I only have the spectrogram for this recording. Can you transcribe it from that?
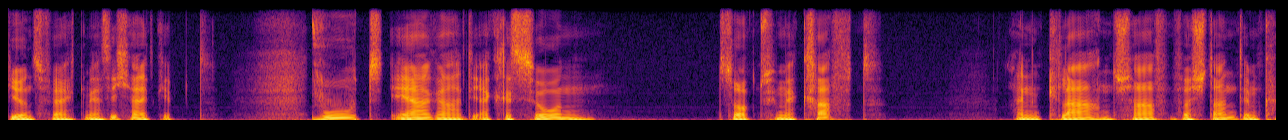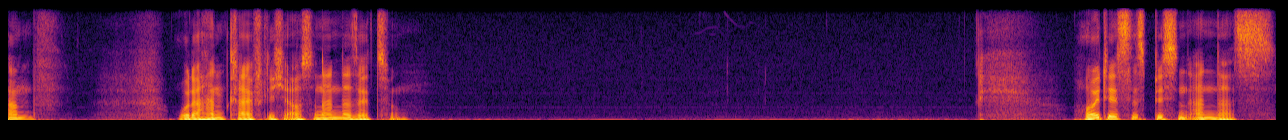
die uns vielleicht mehr Sicherheit gibt. Wut, Ärger, die Aggression sorgt für mehr Kraft, einen klaren, scharfen Verstand im Kampf oder handgreifliche Auseinandersetzung. Heute ist es ein bisschen anders.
